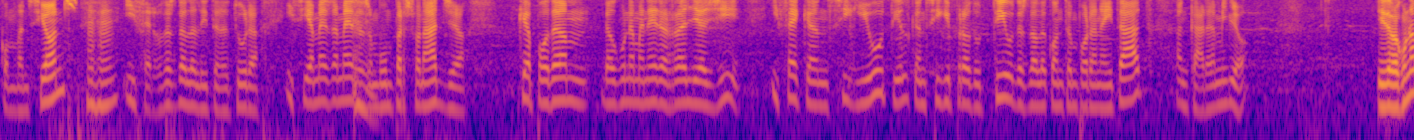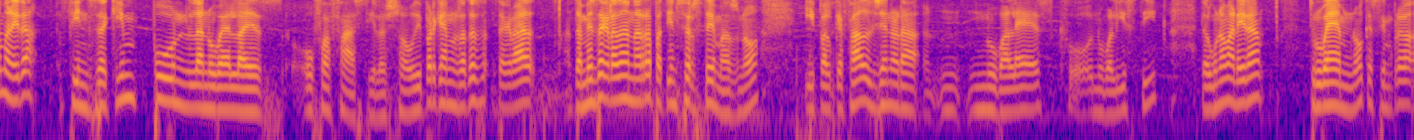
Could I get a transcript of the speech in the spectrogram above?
convencions, Uh -huh. i fer-ho des de la literatura. I si a més a més és amb un personatge que podem d'alguna manera rellegir i fer que ens sigui útil, que ens sigui productiu des de la contemporaneïtat, encara millor. I d'alguna manera, fins a quin punt la novel·la és, ho fa fàcil, això? Ho dic perquè a nosaltres també ens agrada anar repetint certs temes, no? I pel que fa al gènere novel·lesc o novel·lístic, d'alguna manera trobem no? que sempre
